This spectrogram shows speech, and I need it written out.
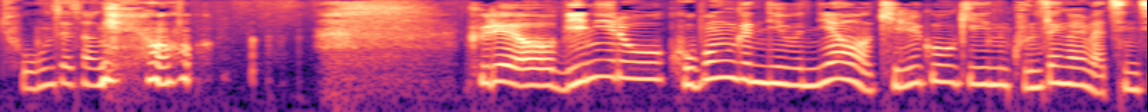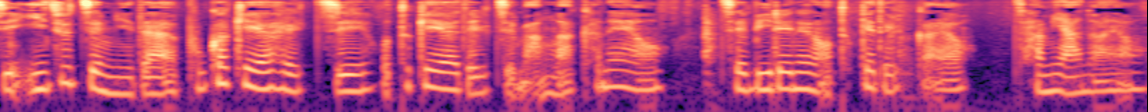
좋은 세상이에요. 그래요. 미니로 고봉근님은요, 길고 긴 군생활 마친 지 2주째입니다. 복학해야 할지, 어떻게 해야 될지 막막하네요. 제 미래는 어떻게 될까요? 잠이 안 와요.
